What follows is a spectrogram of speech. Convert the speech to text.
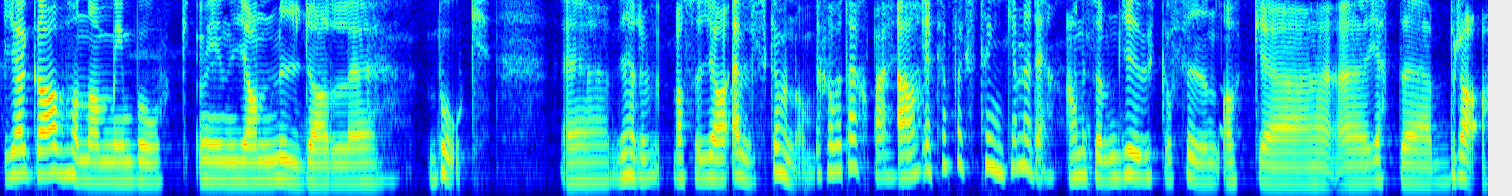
jag gav honom min bok, min Jan Myrdal-bok. Eh, vi hade, alltså jag älskar honom. Robert Aschberg? Ja. Jag kan faktiskt tänka mig det. Han är så mjuk och fin och eh, eh, jättebra.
